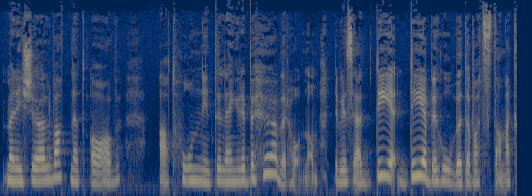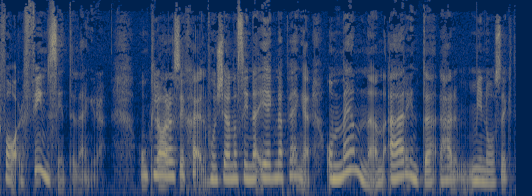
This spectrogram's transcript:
men i kölvattnet av att hon inte längre behöver honom, det vill säga det, det behovet av att stanna kvar finns inte längre. Hon klarar sig själv, hon tjänar sina egna pengar. Och männen är inte, det här är min åsikt,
